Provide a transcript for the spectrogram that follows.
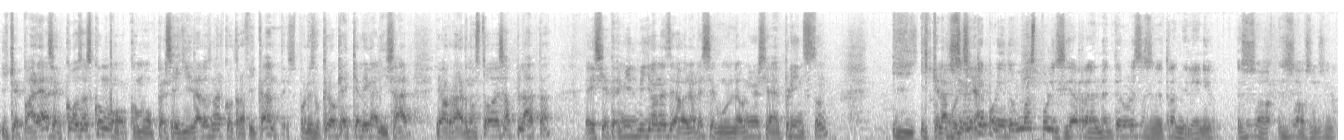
y que pare de hacer cosas como, como perseguir a los narcotraficantes. Por eso creo que hay que legalizar y ahorrarnos toda esa plata, eh, 7 mil millones de dólares según la Universidad de Princeton, y, y que la ¿Usted cree policía... que poniendo más policía realmente en una estación de Transmilenio, eso se va, eso se va a solucionar?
